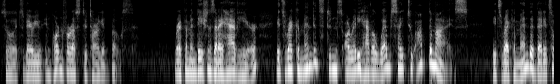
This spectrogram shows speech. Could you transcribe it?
So it's very important for us to target both. Recommendations that I have here, it's recommended students already have a website to optimize. It's recommended that it's a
